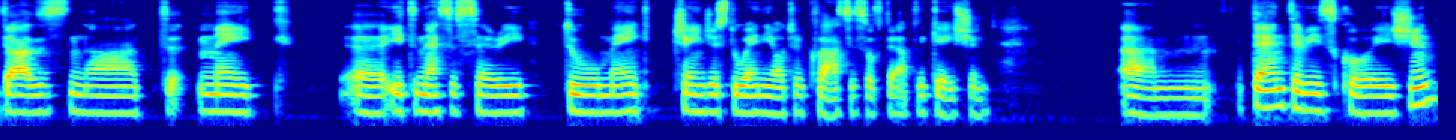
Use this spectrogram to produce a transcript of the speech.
does not make it necessary to make changes to any other classes of the application. Um, then there is cohesion,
